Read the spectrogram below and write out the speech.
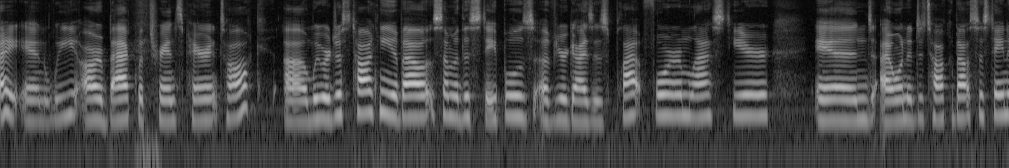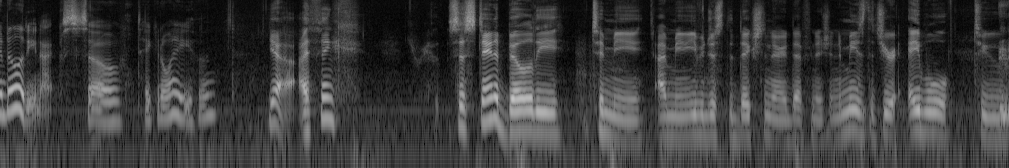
right, and we are back with Transparent Talk. Um, we were just talking about some of the staples of your guys' platform last year, and I wanted to talk about sustainability next. So take it away, Ethan. Yeah, I think sustainability to me, I mean, even just the dictionary definition, it means that you're able to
